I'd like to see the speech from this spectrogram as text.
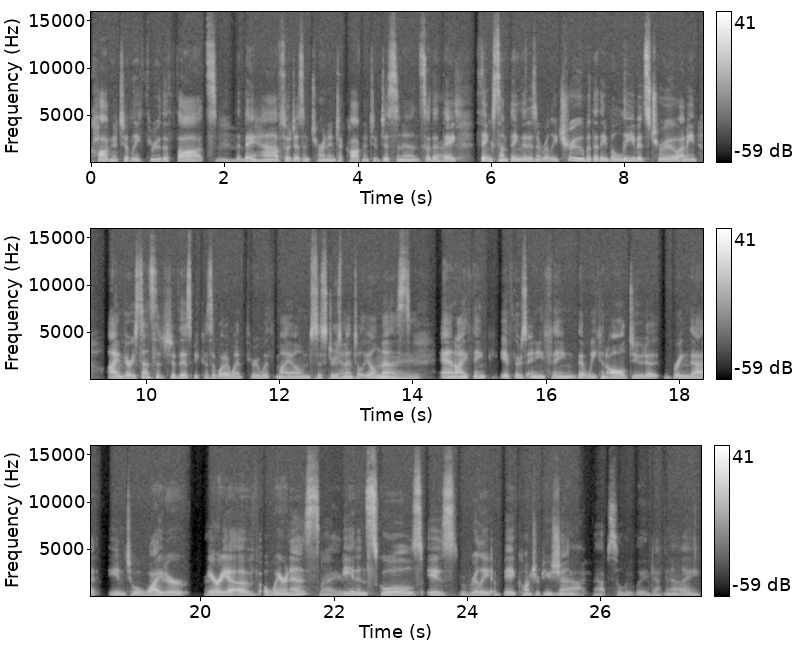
cognitively through the thoughts that mm-hmm. they have so it doesn't turn into cognitive dissonance, so that they think something that isn't really true, but that they believe it's true. I mean, I'm very sensitive to this because of what I went through with my own sister's Yeah. mental illness. Right. And I think if there's anything that we can all do to bring that into a wider area of awareness, Right. be it in schools, is really a big contribution. yeah, absolutely. Definitely.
